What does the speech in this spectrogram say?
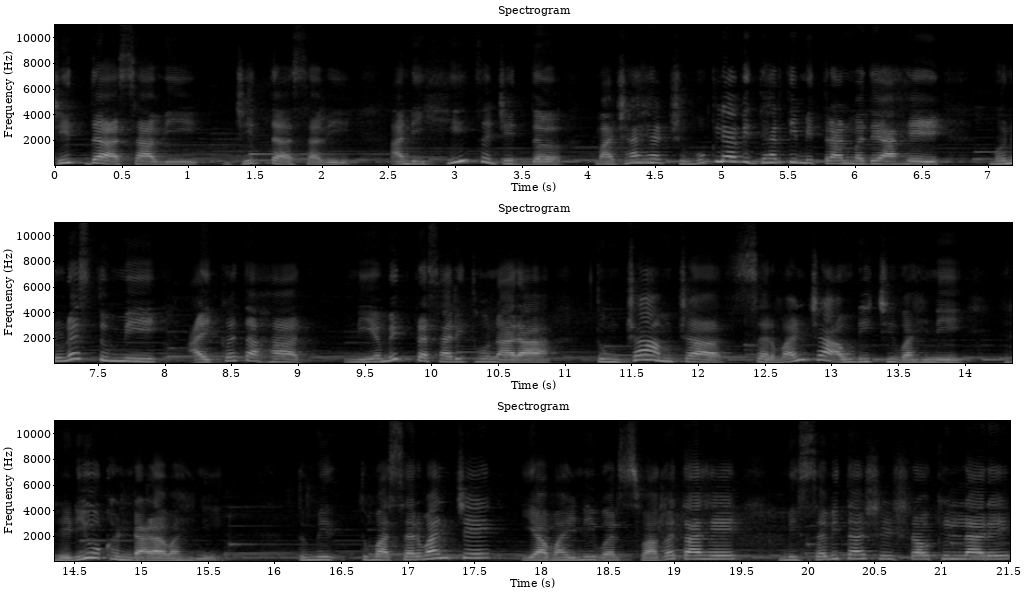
जिद्द असावी जिद्द असावी. आणि हीच जिद्द माझ्या ह्या चिमुकल्या विद्यार्थी मित्रांमध्ये आहे. म्हणूनच तुम्ही ऐकत आहात नियमित प्रसारित होणारा तुमच्या आमच्या सर्वांच्या आवडीची वाहिनी रेडिओ खंडाळा वाहिनी. तुम्ही तुम्हा सर्वांचे या वाहिनीवर स्वागत आहे. मी सविता शेषराव खिल्लारे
